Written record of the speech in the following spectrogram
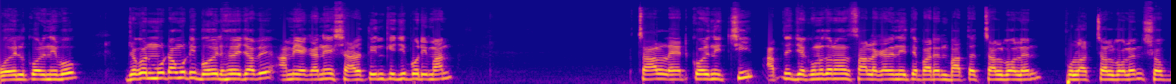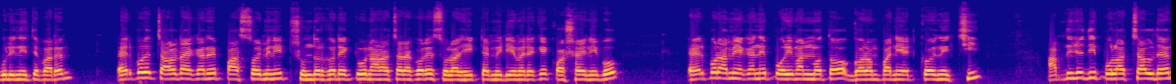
বয়েল করে নিব। যখন মোটামুটি বয়েল হয়ে যাবে, আমি এখানে সাড়ে তিন কেজি পরিমাণ চাল অ্যাড করে নিচ্ছি। আপনি যে কোনো ধরনের চাল এখানে নিতে পারেন, বাতের চাল বলেন। পোলার চাল বলেন, সবগুলি নিতে পারেন। এরপরে চালটা এখানে পাঁচ ছয় মিনিট সুন্দর করে একটু নাড়াচাড়া করে সোলার হিটটা মিডিয়ামে রেখে কষায় নিব। এরপর আমি এখানে পরিমাণ মতো গরম পানি অ্যাড করে নিচ্ছি। আপনি যদি পোলার চাল দেন,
